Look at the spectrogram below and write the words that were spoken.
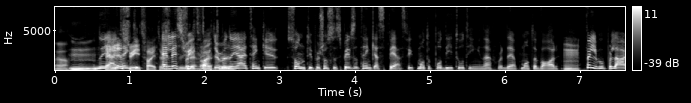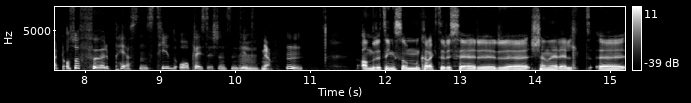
Ja. Mm. Eller tenker- Street Fighter. Eller Street Fighter, men når jeg tenker sånne typer slåssespill, så tenker jeg spesifikt på, måte, på de to tingene, for det på en måte var Mm. veldig populært også før PC-ens tid og PlayStation sin tid. Andre ting som karakteriserer eh, generelt uh,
